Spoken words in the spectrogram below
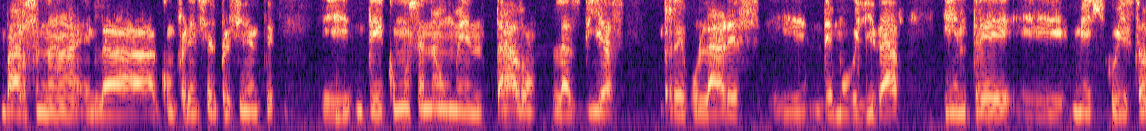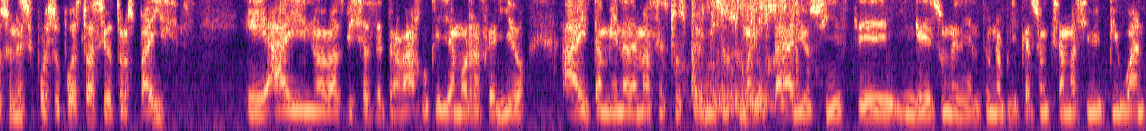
Bárcena en la conferencia del presidente, eh, de cómo se han aumentado las vías regulares eh, de movilidad entre eh, México y Estados Unidos y por supuesto hacia otros países. hay nuevas visas de trabajo que ya hemos referido, hay también además estos permisos humanitarios y este ingreso mediante una aplicación que se llama CBP One,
